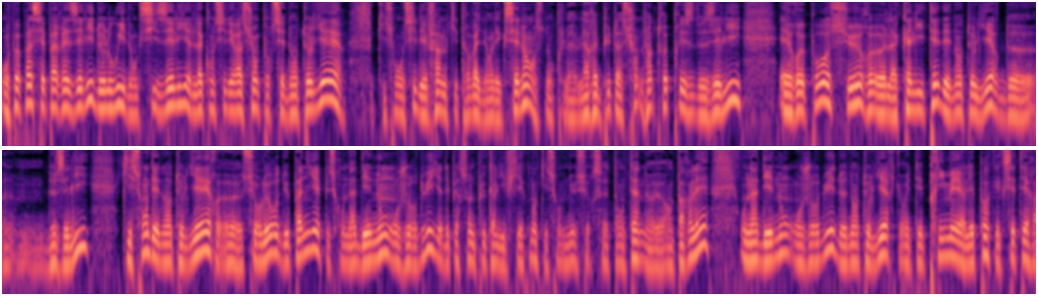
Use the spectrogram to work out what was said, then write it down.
on peut pas séparer Zélie de Louis. Donc si Zélie a de la considération pour ses dentelières, qui sont aussi des femmes qui travaillent dans l'excellence, donc la, la réputation de l'entreprise de Zélie, elle repose sur euh, la qualité des dentelières de, Zélie, qui sont des dentelières euh, sur le haut du panier, puisqu'on a des noms aujourd'hui, il y a des personnes plus qualifiées que moi qui sont venues sur cette antenne euh, en parler, on a des noms aujourd'hui de dentelières qui ont été primées à l'époque, etc.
